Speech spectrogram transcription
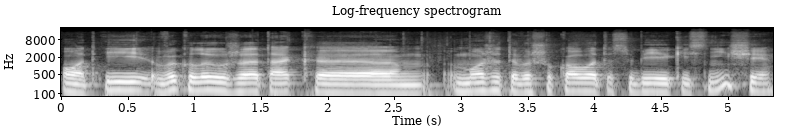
От, і ви коли вже так е, можете вишуковувати собі якісь ніші,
